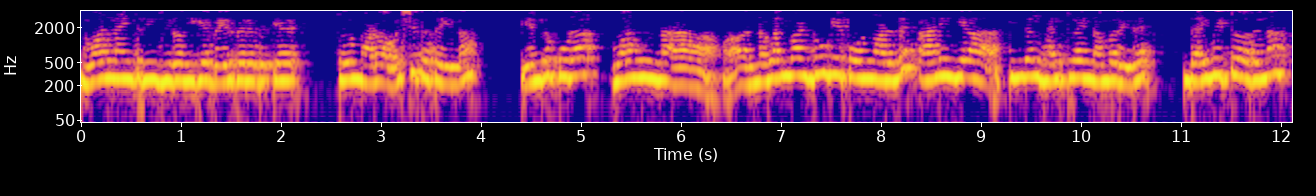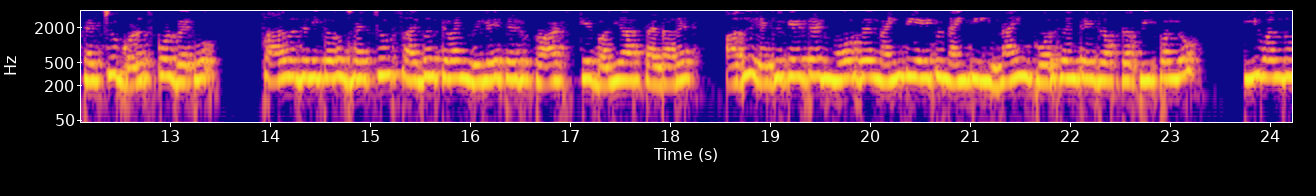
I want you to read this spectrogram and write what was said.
ಒನ್ ನೈನ್ ತ್ರೀ ಜೀರೋ ಹೀಗೆ ಬೇರೆ ಬೇರೆದಕ್ಕೆ ಫೋನ್ ಮಾಡೋ ಅವಶ್ಯಕತೆ ಇಲ್ಲ. ಎಲ್ಲರೂ ಕೂಡ ಒನ್ ಒನ್ ಒನ್ ಟೂಗೆ ಫೋನ್ ಮಾಡಿದ್ರೆ pan India single help line number ಇದೆ. ದಯವಿಟ್ಟು ಅದನ್ನ ಹೆಚ್ಚು ಬಳಸ್ಕೊಳ್ಬೇಕು. ಸಾರ್ವಜನಿಕರು ಹೆಚ್ಚು ಸೈಬರ್ ಕ್ರೈಮ್ ರಿಲೇಟೆಡ್ ಫ್ರಾಡ್ಸ್ಗೆ ಬಲಿಯಾಗ್ತಾ ಇದ್ದಾರೆ. ಅದು educated more than ninety eight to ninety nine percentage of the people ಈ ಒಂದು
